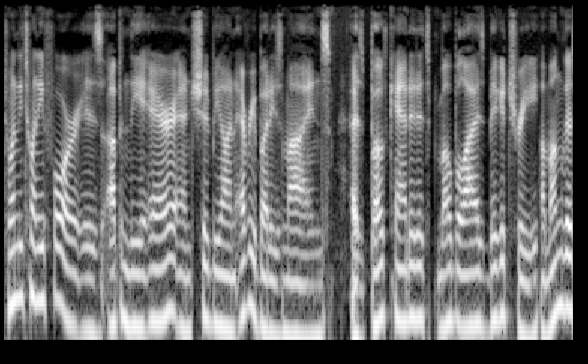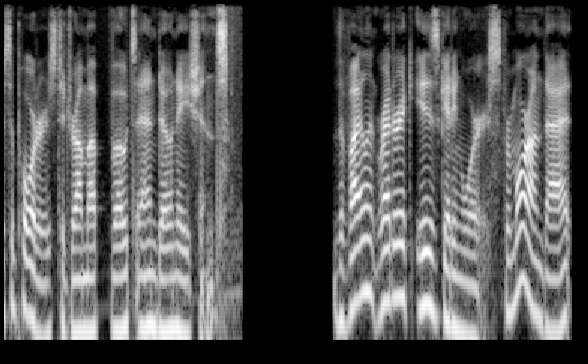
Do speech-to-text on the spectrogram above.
2024 is up in the air and should be on everybody's minds as both candidates mobilize bigotry among their supporters to drum up votes and donations. The violent rhetoric is getting worse. For more on that,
